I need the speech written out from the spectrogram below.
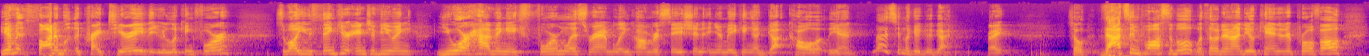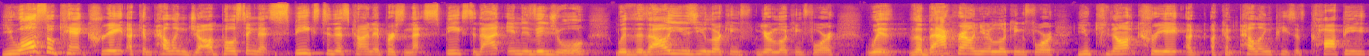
you haven't thought about the criteria that you're looking for. So while you think you're interviewing, you are having a formless, rambling conversation and you're making a gut call at the end. That seemed like a good guy, right? So that's impossible without an ideal candidate profile. You also can't create a compelling job posting that speaks to this kind of person, that speaks to that individual with the values you're looking, for, with the background you're looking for. You cannot create a, a compelling piece of copy,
